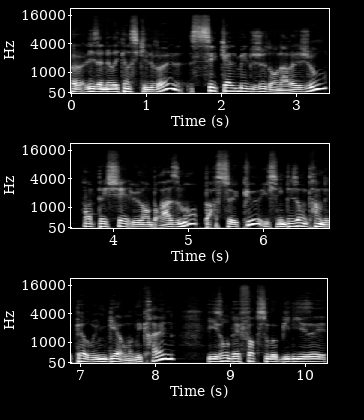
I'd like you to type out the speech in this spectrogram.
euh, les Américains, ce qu'ils veulent, c'est calmer le jeu dans la région, empêcher l'embrasement, parce que ils sont déjà en train de perdre une guerre en Ukraine. Ils ont des forces mobilisées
